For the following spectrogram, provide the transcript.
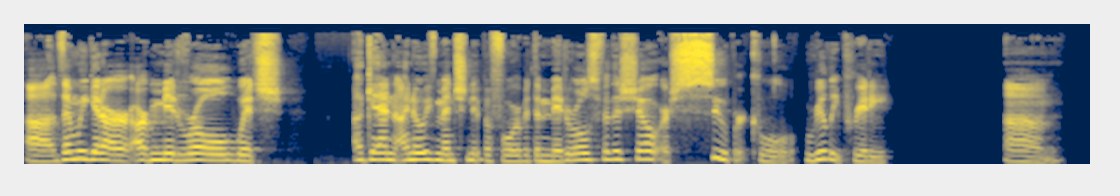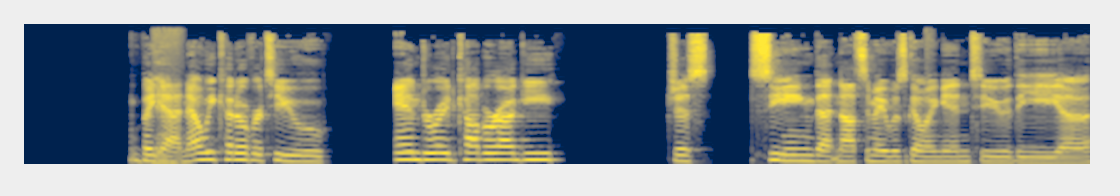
Uh, then we get our our mid roll, which again I know we've mentioned it before, but the mid rolls for this show are super cool, really pretty. Um, but yeah. yeah, now we cut over to Android Kaburagi, just seeing that Natsume was going into the uh,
